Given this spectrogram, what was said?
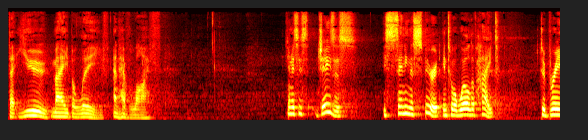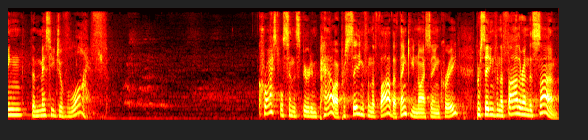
that you may believe and have life. You this, Jesus is sending the Spirit into a world of hate to bring the message of life. Christ will send the Spirit in power, proceeding from the Father. Thank you, Nicene Creed. Proceeding from the Father and the Son.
